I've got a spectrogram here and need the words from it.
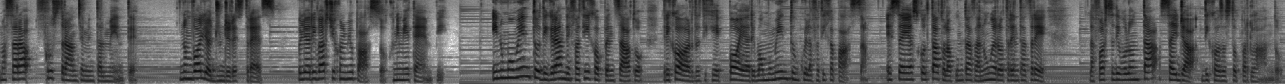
ma sarà frustrante mentalmente. Non voglio aggiungere stress, voglio arrivarci con il mio passo, con i miei tempi, In un momento di grande fatica ho pensato, ricordati che poi arriva un momento in cui la fatica passa e se hai ascoltato la puntata numero 33, la forza di volontà, sai già di cosa sto parlando.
